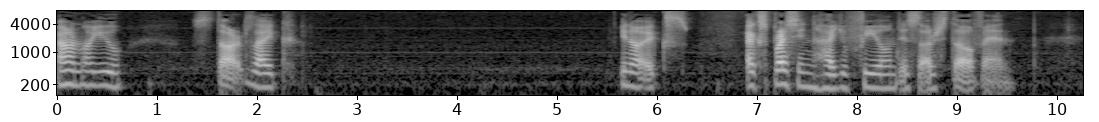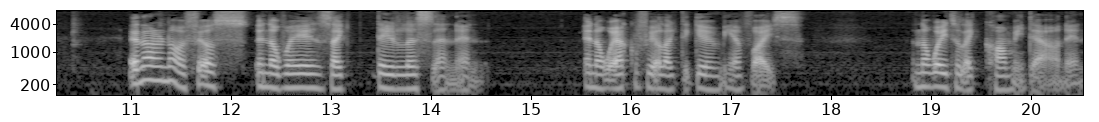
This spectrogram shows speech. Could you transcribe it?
I don't know, you start like you know ex- expressing how you feel and this other stuff and and I don't know, it feels in a way it's like they listen and in a way I could feel like they're giving me advice a way to like calm me down and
